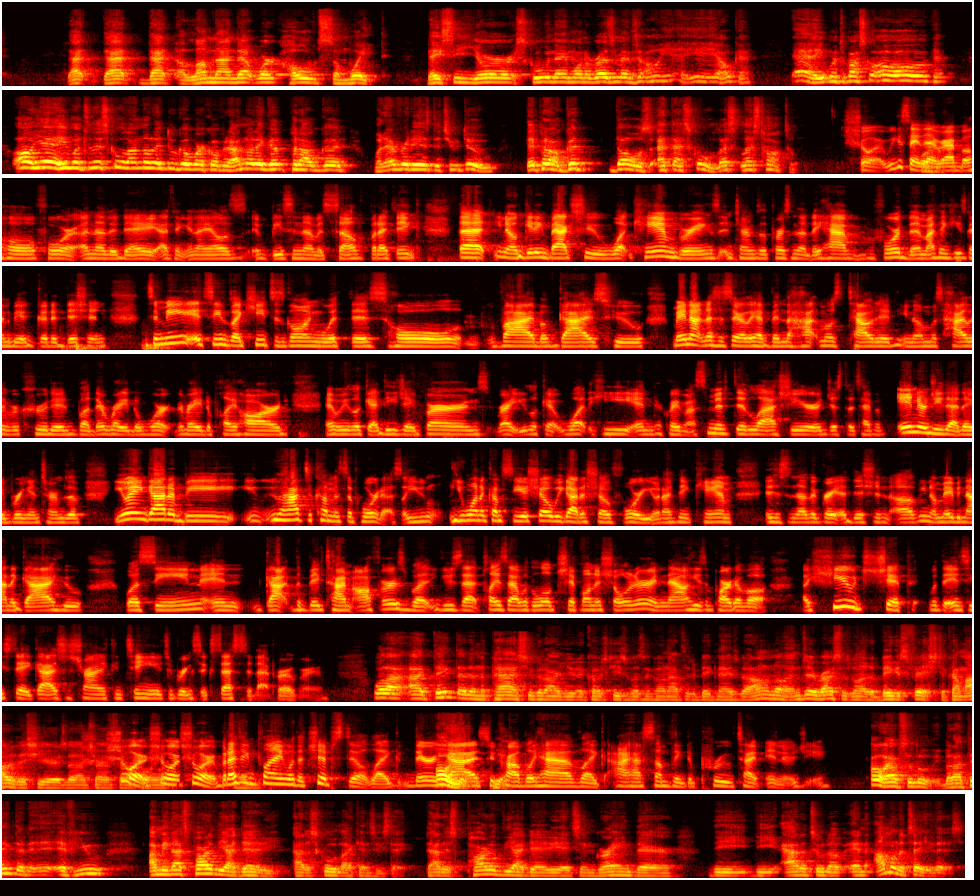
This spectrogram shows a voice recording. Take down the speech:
That that that alumni network holds some weight. They see your school name on the resume and say, "Oh yeah, yeah, yeah, okay, yeah, he went to my school. Oh, oh, okay. Oh yeah, he went to this school. I know they do good work over there. I know they put out good whatever it is that you do. They put out good those at that school. Let's let's talk to them. Sure, we can say that rabbit hole for another day. I think NIL is a beast in of itself, but I think that you know, getting back to what Kam brings in terms of the person that they have before them, I think he's going to be a good addition. To me, it seems like Keatts is going with this whole vibe of guys who may not necessarily have been the hot, most touted, you know, most highly recruited, but they're ready to work, they're ready to play hard. And we look at DJ Burns, right? You look at what he and Terquavion Smith did last year, and just the type of energy energy that they bring in terms of you ain't gotta be you, you have to come and support us. So you you want to come see a show, we got a show for you. And I think Kam is just another great addition of, you know, maybe not a guy who was seen and got the big time offers, but use that plays that with a little chip on his shoulder. And now he's a part of a a huge chip with the NC State guys, just trying to continue to bring success to that program. Well, I, I, think that in the past you could argue that Coach Keatts wasn't going after the big names, but I don't know. MJ Rice was one of the biggest fish to come out of this year's uh, transfer. Sure, sure, sure. But I think playing with a chip still, like there are oh, guys yeah, who yeah. probably have like I have something to prove type energy. Oh, absolutely. But I think that if you, I mean, that's part of the identity at a school like NC State. That is part of the identity. It's ingrained there. The the attitude of, and I'm going to tell you this.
